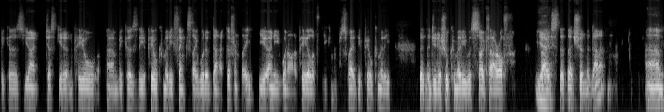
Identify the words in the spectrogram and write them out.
because you don't just get an appeal um, because the appeal committee thinks they would have done it differently. You only win on appeal if you can persuade the appeal committee that the judicial committee was so far off yeah. base that they shouldn't have done it. Um,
